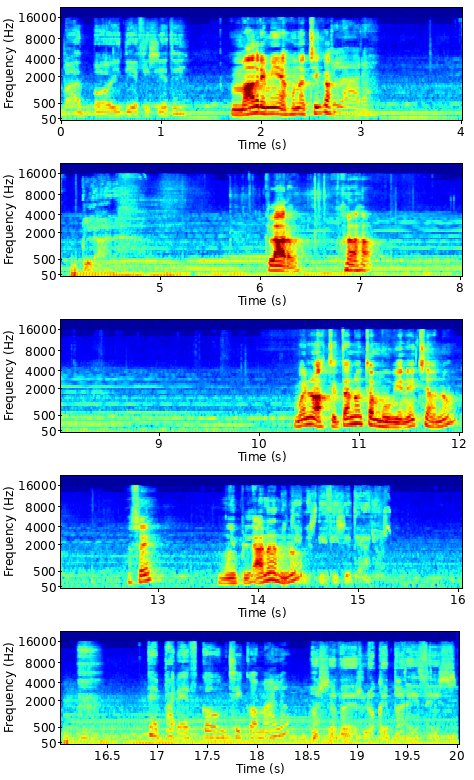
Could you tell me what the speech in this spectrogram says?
Bad Boy 17. Madre mía, es una chica. Clara. Clara. Claro. bueno, las tetas no están muy bien hechas, ¿no? No sé. Muy planas, ¿no? Tienes 17 años. ¿Te parezco un chico malo? A saber lo que pareces.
